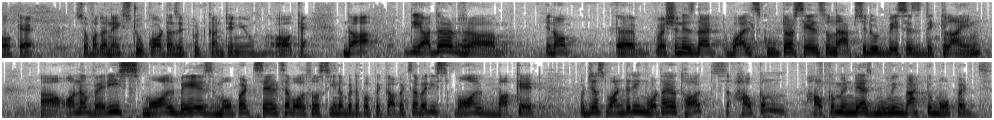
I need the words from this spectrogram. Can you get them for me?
Okay. So for the next two quarters, it could continue. Okay. The the other um, you know uh, question is that while scooter sales on the absolute basis decline, uh, on a very small base, moped sales have also seen a bit of a pickup. It's a very small bucket, but just wondering, what are your thoughts? How come how come India is moving back to mopeds?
